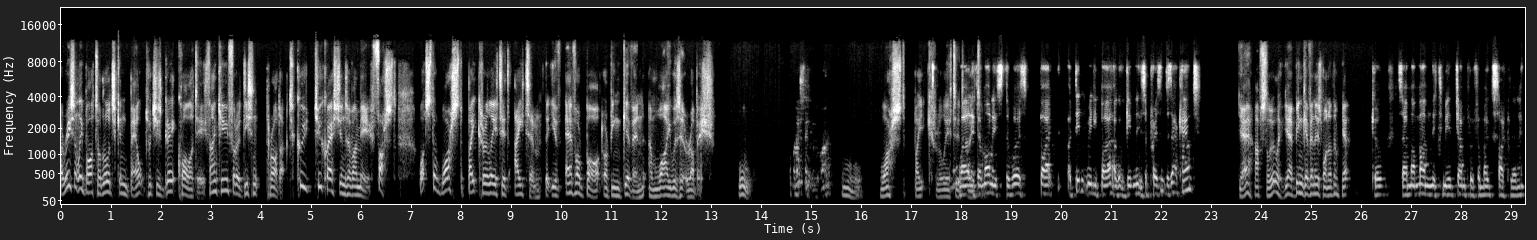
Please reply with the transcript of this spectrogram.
I recently bought a Roadskin belt, which is great quality. Thank you for a decent product. Two questions, if I may. First, what's the worst bike related item that you've ever bought or been given, and why was it rubbish? Ooh, That's a good one. ooh. Worst bike related Well, if item. I'm honest, the worst bike, I didn't really buy it. I got given it as a present. Does that count? Yeah, absolutely. Yeah, being given is one of them. Yeah. Cool. So my mum knitted me a jumper with a motorcycle on it.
